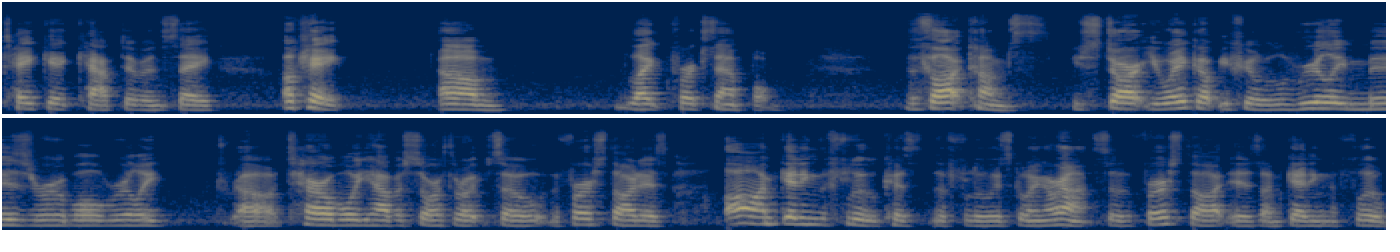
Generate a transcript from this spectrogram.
take it captive and say, "Okay, um, like for example, the thought comes, you start, you wake up, you feel really miserable, really uh, terrible, you have a sore throat. So the first thought is, oh, I'm getting the flu because the flu is going around. So the first thought is, I'm getting the flu.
